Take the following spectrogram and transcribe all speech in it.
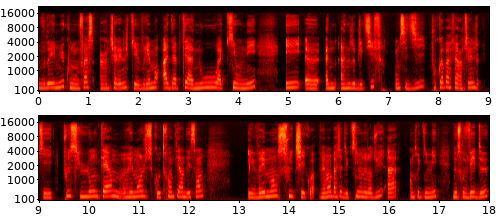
il vaudrait mieux qu'on fasse un challenge qui est vraiment adapté à nous, à qui on est et euh, à, nos objectifs. On s'est dit, pourquoi pas faire un challenge qui est plus long terme, vraiment jusqu'au 31 décembre et vraiment switcher, quoi. Vraiment passer de qui on est aujourd'hui à, entre guillemets, notre V2.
